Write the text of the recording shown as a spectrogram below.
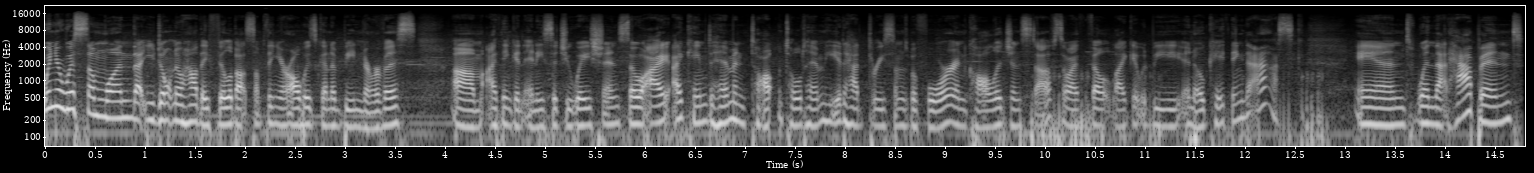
when you're with someone that you don't know how they feel about something, you're always going to be nervous. Um, I think in any situation. So I, I came to him and ta- told him he had had threesomes before in college and stuff. So I felt like it would be an okay thing to ask. And when that happened,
